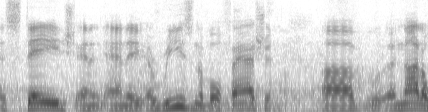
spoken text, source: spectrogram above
a staged and, and a, a reasonable fashion, uh, not, a,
